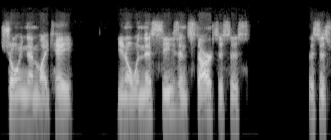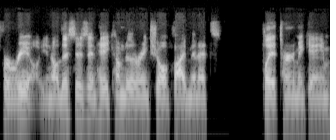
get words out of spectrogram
showing them like, hey, you know, when this season starts, this is this is for real. You know, this isn't hey, come to the rink, show up five minutes, play a tournament game,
